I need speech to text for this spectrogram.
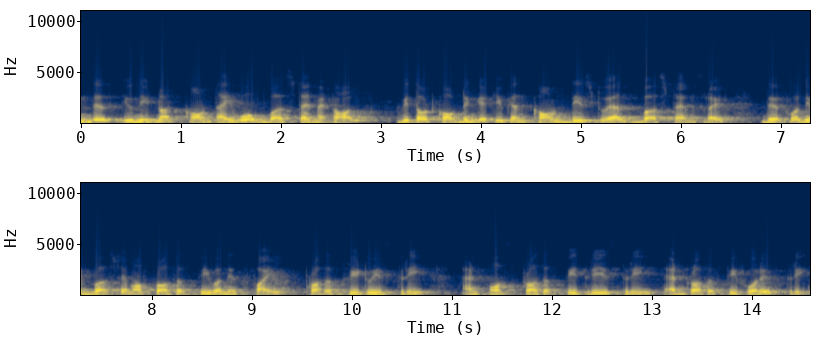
in this you need not count IO burst time at all. Without counting it you can count these two as burst times right. Therefore the burst time of process P1 is 5, process P2 is 3 and process P3 is 3 and process P4 is 3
